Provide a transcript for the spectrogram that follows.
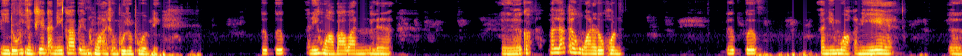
นี่ดูอย่างเช่นอันนี้ก็เป็นหัวชมพูชมพูแบบนี้ปึ๊บปึ๊บอันนี้หัวบาวันเลยนะเออก็มันแล้วแต่หัวนะทุกคนปึ๊บปึ๊บอันนี้หมวกอันนี้ เออ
